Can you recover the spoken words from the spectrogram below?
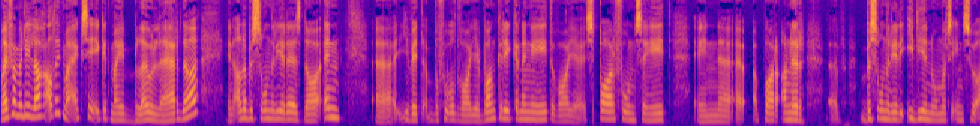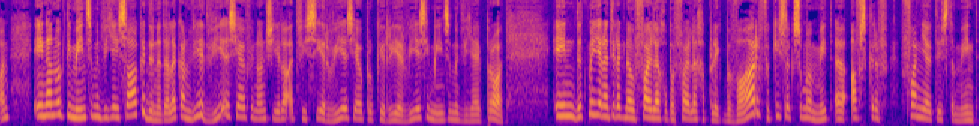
My familie lag altyd maar ek sê ek het my blou leer daar en alle besonderhede is daarin. Uh jy weet byvoorbeeld waar jy bankrekeninge het of waar jy spaarfondse het en 'n uh, paar ander uh, besonderhede ID-nommers en so aan. En dan ook die mense met wie jy sake doen, dat hulle kan weet wie is jou finansiële adviseur, wie is jou prokureur, wie is die mense met wie jy praat. En dit moet jy natuurlik nou veilig op 'n veilige plek bewaar, verkieslik sommer met 'n afskrif van jou testament,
